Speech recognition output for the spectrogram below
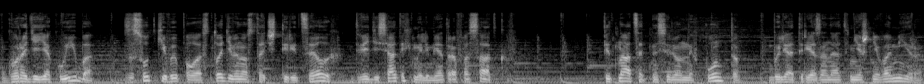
В городе Якуиба за сутки выпало 194,2 мм осадков. 15 населенных пунктов были отрезаны от внешнего мира.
